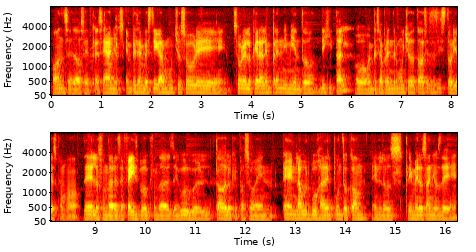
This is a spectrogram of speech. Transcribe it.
11, 12, 13 años empecé a investigar mucho sobre, sobre lo que era el emprendimiento digital o empecé a aprender mucho de todas esas historias como de los fundadores de Facebook, fundadores de Google, todo lo que pasó en, en la burbuja del punto com en los primeros años de,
